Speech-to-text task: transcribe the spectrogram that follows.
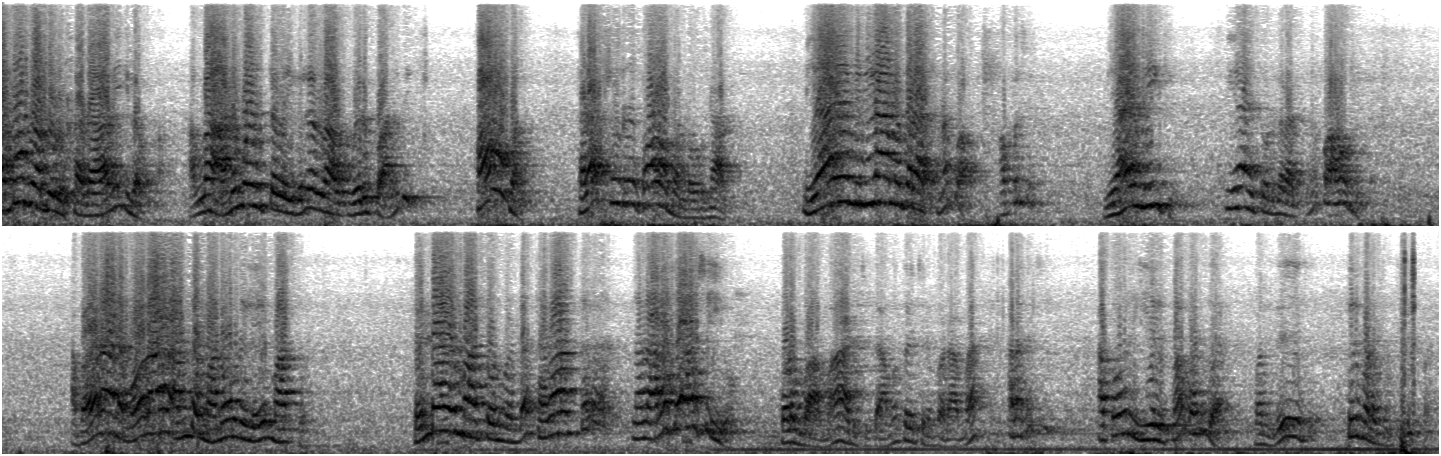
அபுகபுல் ஹதானி இலவா. அல்லா அனுமதித்தவைகள் அல்லா வெறுப்பானது. பாவம் அல்ல. தலாக் சொல்றது பாவம் அல்ல ஒரு நாள். நியாயம் இல்லாம தலாக்குனா பாவம். அப்ப சரி. நியாயம் நீக்கி நியாயத்தோடு தலாக்குனா பாவம் இல்லை. அப்ப அதனால போனால் அந்த மனோநிலையை மாற்றும். ரெண்டாவது மாற்றணும் வேண்டாம் தலாக்க நல்லா அழகாக செய்யும். குழம்பாம அடிச்சுக்காம பிரச்சனை படாம அழகாக செய்யும். அப்போ அவர் இயல்பா வருவார். வந்து திருமணம் முடிச்சிருப்பார்.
